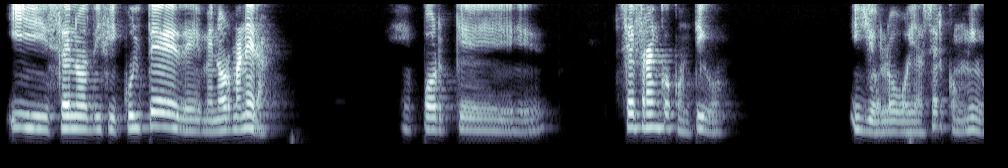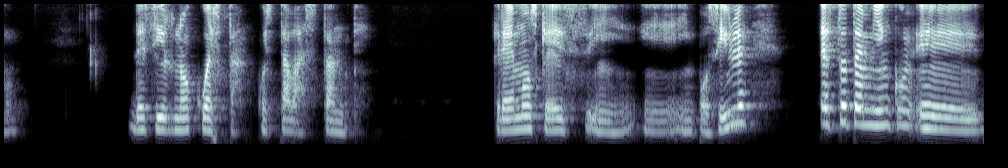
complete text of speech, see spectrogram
y se nos dificulte de menor manera. Eh, porque sé franco contigo y yo lo voy a hacer conmigo. Decir no cuesta, cuesta bastante. Creemos que es imposible, esto también eh,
